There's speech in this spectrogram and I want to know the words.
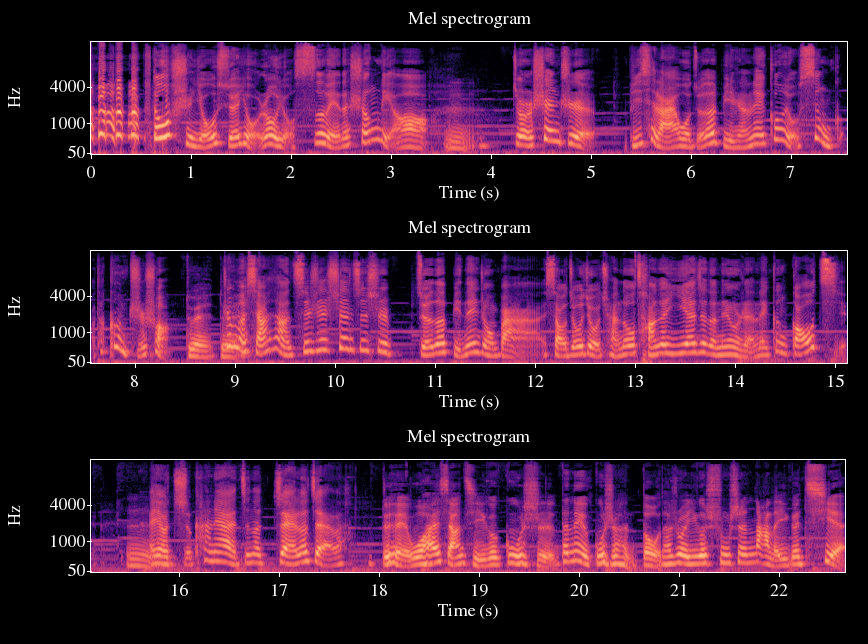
都是有血有肉、有思维的生灵。嗯，就是甚至比起来，我觉得比人类更有性格，它更直爽。对，这么想想，其实甚至是。觉得比那种把小九九全都藏着掖着的那种人类更高级。嗯，哎呀，只看恋爱真的窄了窄了。对我还想起一个故事，但那个故事很逗。他说一个书生纳了一个妾，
